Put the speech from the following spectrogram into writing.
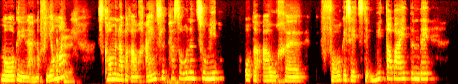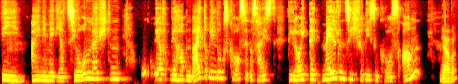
morgen in einer Firma. Okay. Es kommen aber auch Einzelpersonen zu mir oder auch äh, Vorgesetzte und Mitarbeitende, die mhm. eine Mediation möchten. Wir, wir haben Weiterbildungskurse, das heißt, die Leute melden sich für diesen Kurs an. Ja, aber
